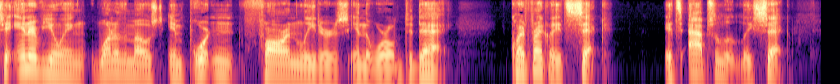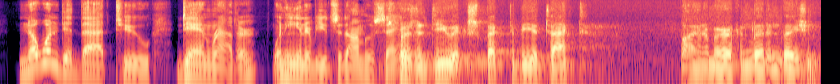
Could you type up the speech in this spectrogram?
to interviewing one of the most important foreign leaders in the world today. Quite frankly, it's sick. It's absolutely sick. No one did that to Dan Rather when he interviewed Saddam Hussein. Mr. President, do you expect to be attacked by an American led invasion?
